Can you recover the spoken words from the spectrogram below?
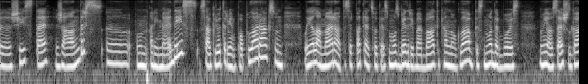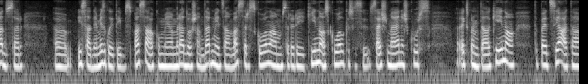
šis te žanrs uh, un arī mēdīs sāk kļūt ar vien populārāks. Lielā mērā tas ir pateicoties mūsu biedrībai Baltika Kalno glābi, kas nodarbojas nu, jau sešus gadus ar uh, visādiem izglītības pasākumiem, radošām darbnīcām, vasaras skolām. Mums ir arī kino skola, kas ir sešu mēnešu kurs eksperimentāla kino. Tāpēc jā, tā.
